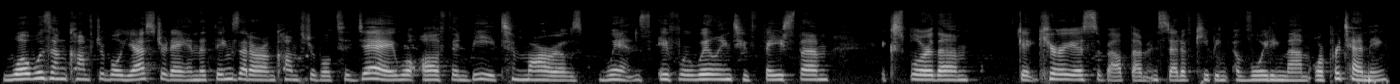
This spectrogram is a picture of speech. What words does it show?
what was uncomfortable yesterday, and the things that are uncomfortable today will often be tomorrow's wins if we're willing to face them, explore them, get curious about them instead of keeping avoiding them or pretending.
